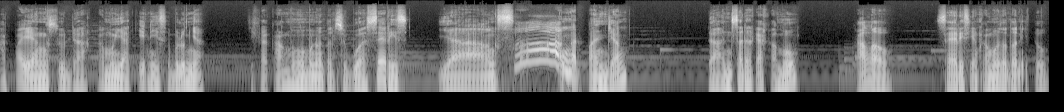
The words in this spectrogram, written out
apa yang sudah kamu yakini sebelumnya. Jika kamu menonton sebuah series yang sangat panjang, dan sadarkah kamu kalau series yang kamu tonton itu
